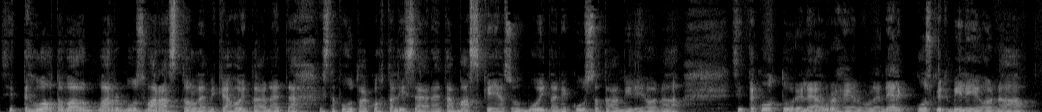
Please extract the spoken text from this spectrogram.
Sitten huoltovarmuusvarastolle, mikä hoitaa näitä, mistä puhutaan kohta lisää, näitä maskeja sun muita, niin 600 miljoonaa. Sitten kulttuurille ja urheilulle 60 miljoonaa.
